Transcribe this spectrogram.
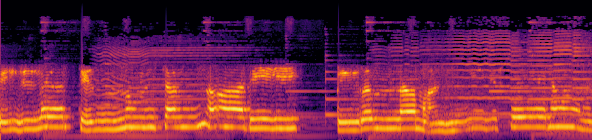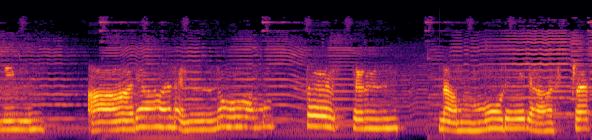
പിള്ളേർക്കെന്നും ചങ്ങാതി പിറന്ന മഞ്ഞേനാനി ആരാണെന്നോ മുത്തച്ഛൻ നമ്മുടെ രാഷ്ട്രപിതാവാണ്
